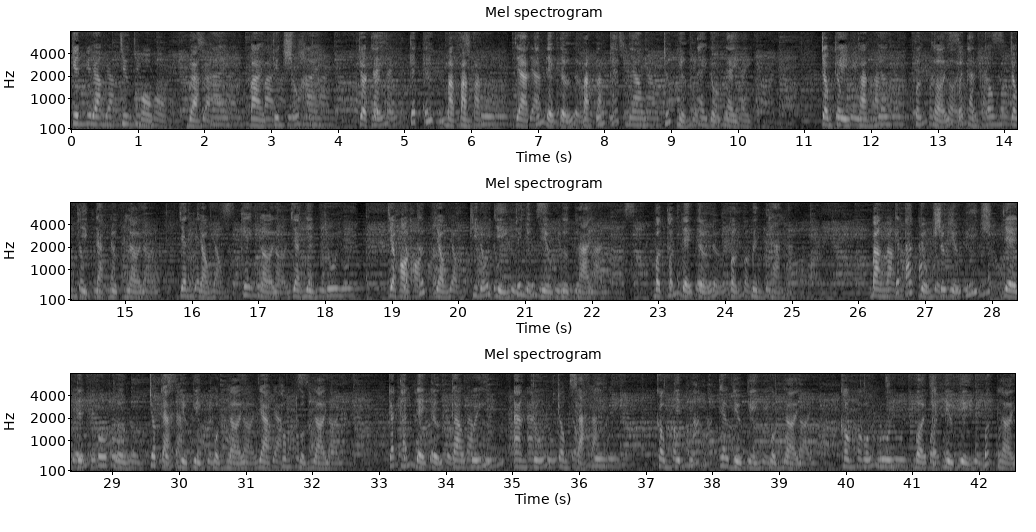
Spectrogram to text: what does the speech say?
Kinh văn chương 1, đoạn 2, bài kinh số 2 cho thấy cách thức mà phàm phu và thánh đệ tử phản ứng khác nhau trước những thay đổi này. Trong khi phàm nhân phấn khởi bởi thành công trong việc đạt được lợi, danh vọng, khen ngợi và niềm vui, và họ thất vọng khi đối diện với những điều ngược lại. Bậc thánh đệ tử vẫn bình thản bằng cách áp dụng sự hiểu biết về tính vô thường cho cả điều kiện thuận lợi và không thuận lợi, các thánh đệ tử cao quý, an trú trong xã ly không dính mắc theo điều kiện thuận lợi, không thối lui bởi các điều kiện bất lợi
